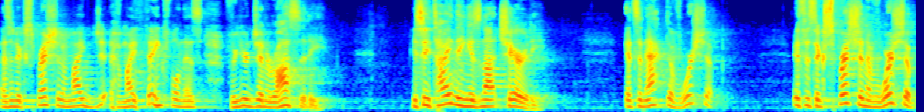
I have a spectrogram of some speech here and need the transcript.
as an expression of my, of my thankfulness for your generosity. You see, tithing is not charity, it's an act of worship. It's this expression of worship.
